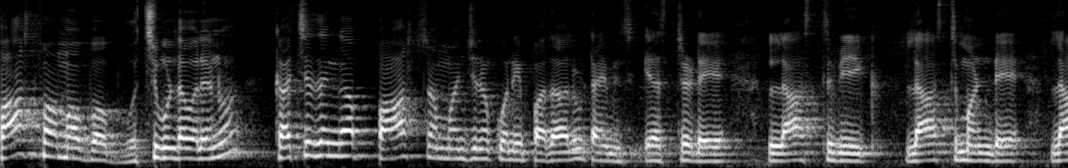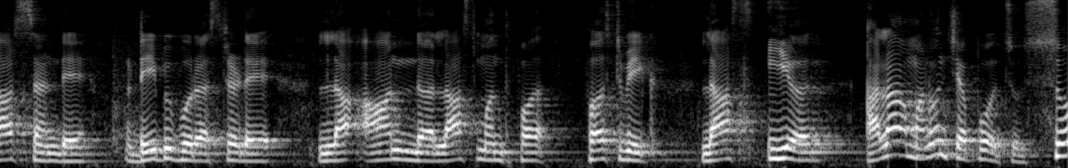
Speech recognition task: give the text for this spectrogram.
పాస్ట్ ఫార్మ్ ఆఫ్ వర్బ్ వచ్చి ఉండవలేను. ఖచ్చితంగా పాస్ట్ సంబంధించిన కొన్ని పదాలు times yesterday last week last Monday last Sunday day before yesterday లా on last month first week last year అలా మనం చెప్పవచ్చు. సో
